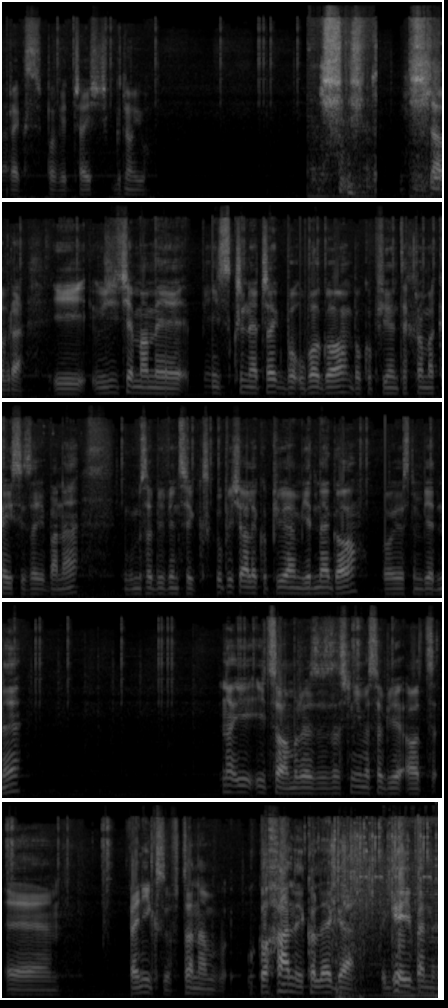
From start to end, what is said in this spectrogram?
Parex, powiedz cześć, gnoju. Dobra, i widzicie, mamy pięć skrzyneczek, bo ubogo, bo kupiłem te chroma case'y zajebane. Mógłbym sobie więcej skupić, ale kupiłem jednego, bo jestem biedny. No i, i co, może zacznijmy sobie od e, Feniksów. Nam ukochany kolega Gaben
